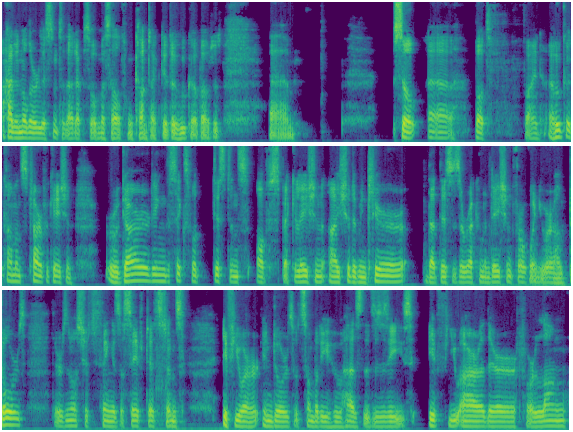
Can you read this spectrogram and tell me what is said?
had another listen to that episode myself and contacted Ahuka about it. Um, so, uh, but fine. Ahuka comments clarification. Regarding the six foot distance of speculation, I should have been clearer that this is a recommendation for when you are outdoors. There is no such thing as a safe distance if you are indoors with somebody who has the disease. If you are there for long,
